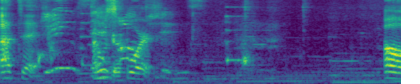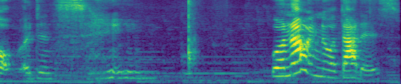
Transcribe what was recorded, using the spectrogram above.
That's it. Games I'm and sport. Oh, I didn't see. Well, now we know what that is.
